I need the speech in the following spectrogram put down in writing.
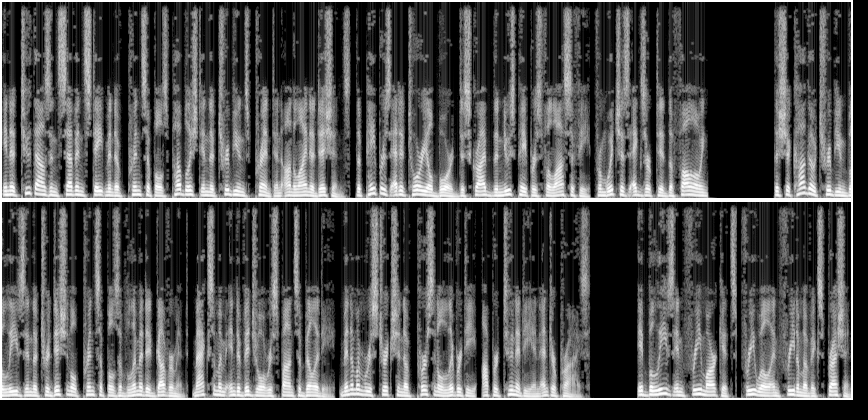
In a 2007 Statement of Principles published in the Tribune's print and online editions, the paper's editorial board described the newspaper's philosophy, from which is excerpted the following The Chicago Tribune believes in the traditional principles of limited government, maximum individual responsibility, minimum restriction of personal liberty, opportunity and enterprise. It believes in free markets, free will and freedom of expression.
